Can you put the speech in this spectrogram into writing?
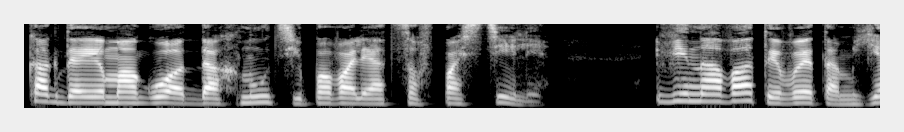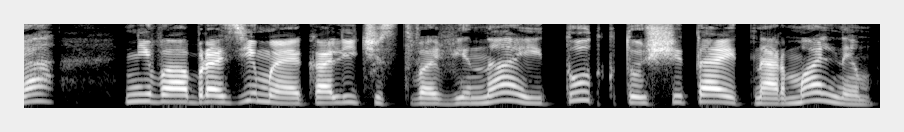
когда я могу отдохнуть и поваляться в постели. Виноваты в этом я, невообразимое количество вина и тот, кто считает нормальным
